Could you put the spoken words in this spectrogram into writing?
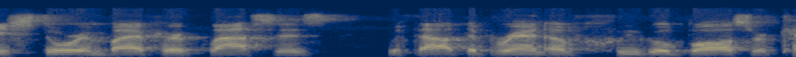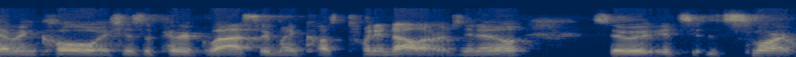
a store and buy a pair of glasses without the brand of Hugo Boss or Kenneth Cole, it's just a pair of glasses that might cost twenty dollars. You know, so it's it's smart.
